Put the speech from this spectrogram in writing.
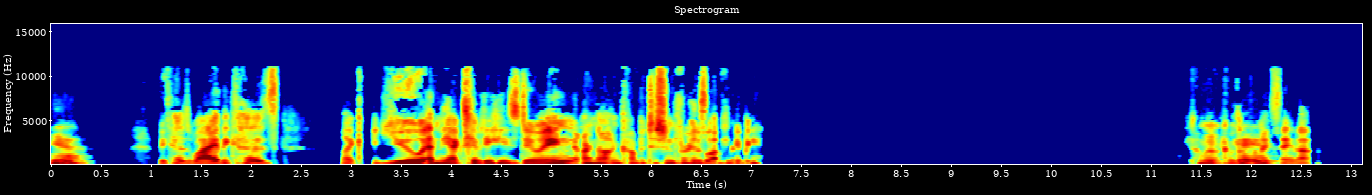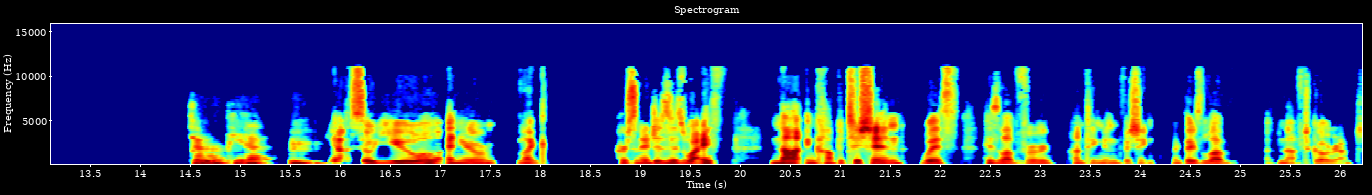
Yeah. Because why? Because like you and the activity he's doing are not in competition for his love, maybe. Tell me what comes up when I say that. Do you want to repeat it? Yeah. So you and your like personage is his wife, not in competition with his love for hunting and fishing. Like there's love enough to go around.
